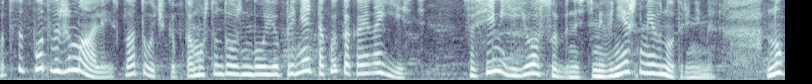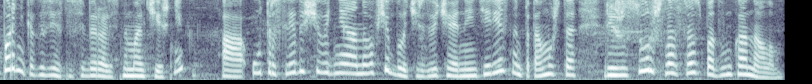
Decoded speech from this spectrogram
вот этот пот выжимали из платочка, потому что он должен был ее принять такой, какая она есть со всеми ее особенностями, внешними и внутренними. Но парни, как известно, собирались на мальчишник, а утро следующего дня оно вообще было чрезвычайно интересным, потому что режиссура шла сразу по двум каналам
